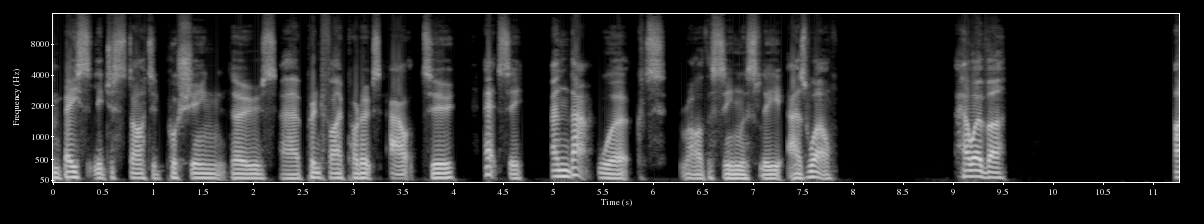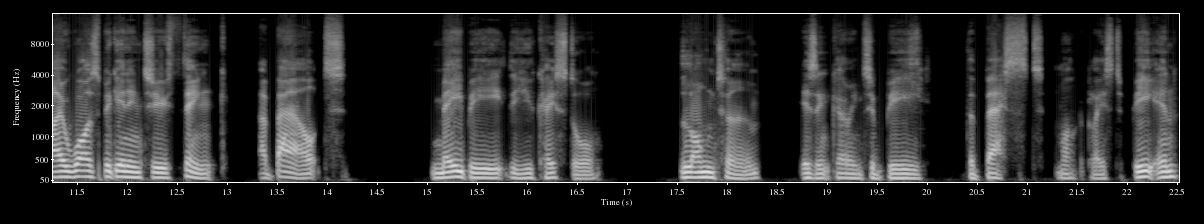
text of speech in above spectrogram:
and basically just started pushing those uh, Printify products out to Etsy. And that worked rather seamlessly as well. However, I was beginning to think about maybe the UK store long term isn't going to be the best marketplace to be in.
